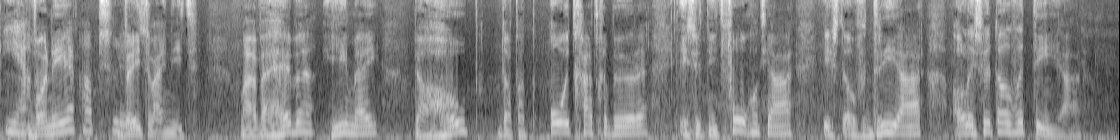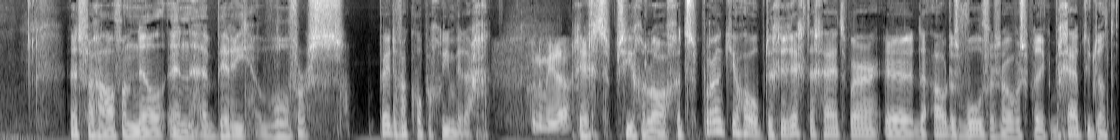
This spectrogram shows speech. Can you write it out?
Ja, Wanneer, absoluut. weten wij niet. Maar wij hebben hiermee de hoop dat dat ooit gaat gebeuren. Is het niet volgend jaar, is het over drie jaar, al is het over tien jaar. Het verhaal van Nel en Berry Wolvers. Peter van Koppen, goedemiddag. Goedemiddag. Rechtspsycholoog. Het sprankje hoop, de gerechtigheid waar eh, de ouders Wolvers over spreken. Begrijpt u dat?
